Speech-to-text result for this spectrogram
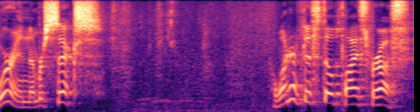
We're in number six. I wonder if this still applies for us.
